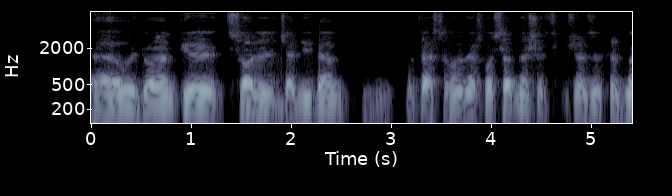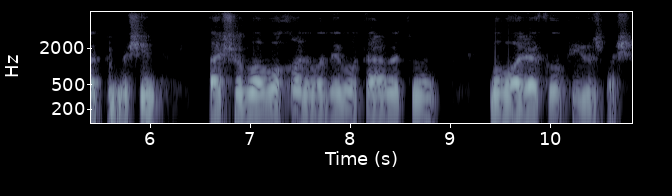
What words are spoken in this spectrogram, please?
امیدوارم که سال جدیدم متاسفانه فرصت نشد پیش از این خدمتتون باشیم. بر شما و خانواده محترمتون مبارک و پیروز باشه.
